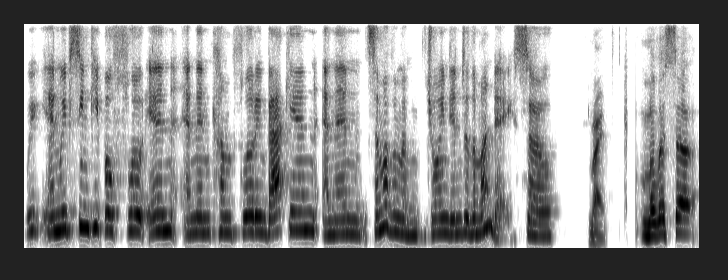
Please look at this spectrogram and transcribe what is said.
We and we've seen people float in and then come floating back in, and then some of them have joined into the Monday. So right. Melissa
